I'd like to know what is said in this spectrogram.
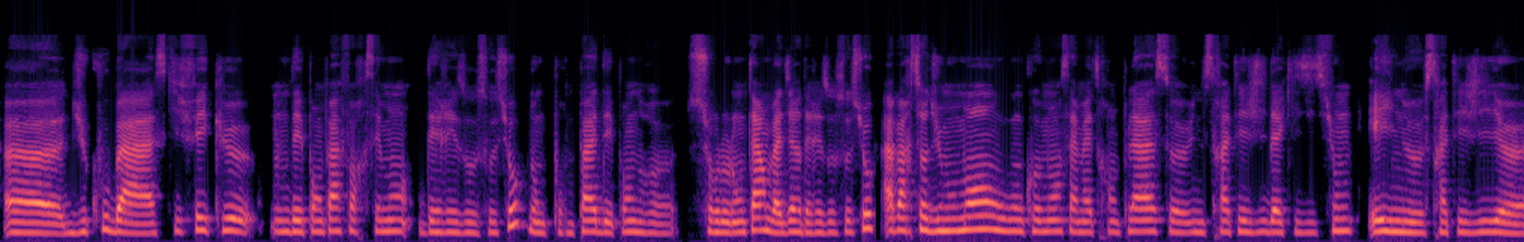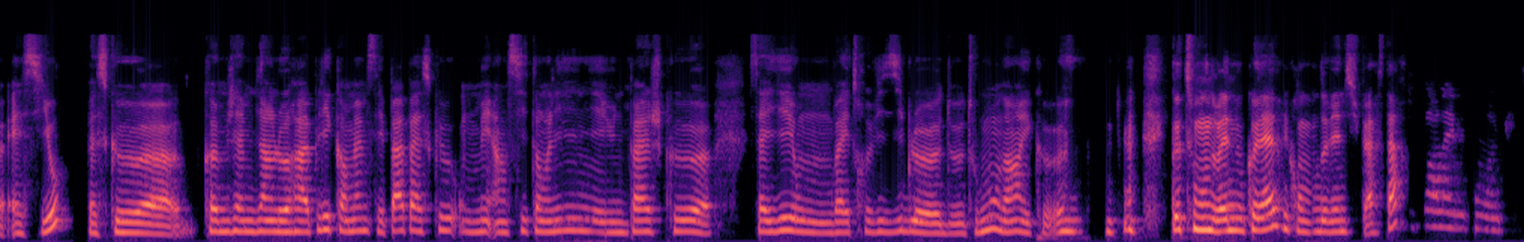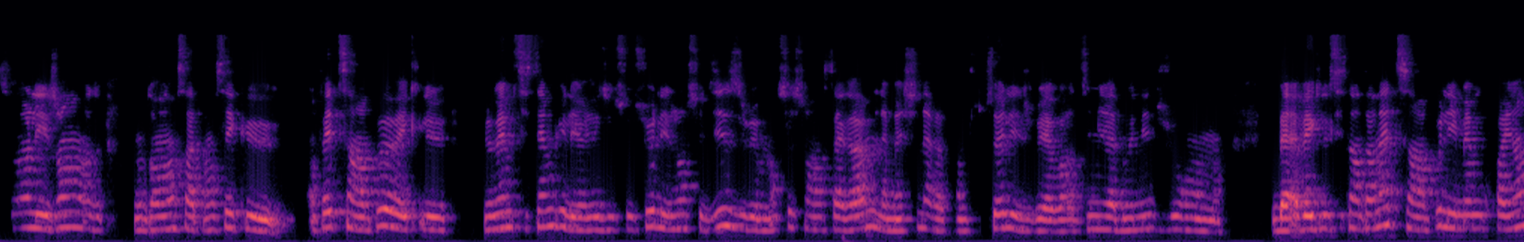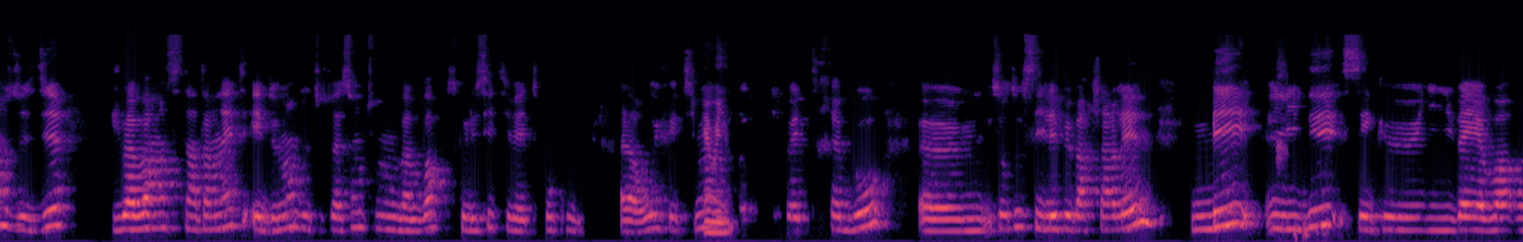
Euh, du coup, bah, ce qui fait que on dépend pas forcément des réseaux sociaux. Donc, pour ne pas dépendre euh, sur le long terme, on va dire des réseaux sociaux. À partir du moment où on commence à mettre en place euh, une stratégie d'acquisition et une stratégie SEO, parce que comme j'aime bien le rappeler, quand même, c'est pas parce que on met un site en ligne et une page que ça y est, on va être visible de tout le monde hein, que que tout le monde va nous connaître et qu'on devienne superstar. Souvent, les gens ont tendance à penser que, en fait, c'est un peu avec le, le, même système que les réseaux sociaux. Les gens se disent, je vais me lancer sur Instagram, la machine, elle va prendre toute seule et je vais avoir 10 000 abonnés du jour au lendemain. Ben, avec le site internet, c'est un peu les mêmes croyances de se dire, je vais avoir un site internet et demain, de toute façon, tout le monde va me voir parce que le site, il va être trop cool. Alors oui, effectivement, eh peut être très beau, surtout s'il est fait par Charlène. Mais l'idée, c'est qu'il va y avoir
